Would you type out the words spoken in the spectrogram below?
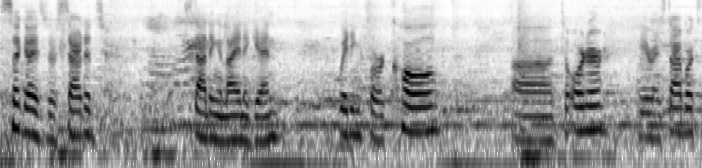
So guys, we've started standing in line again, waiting for a call uh, to order here in Starbucks.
